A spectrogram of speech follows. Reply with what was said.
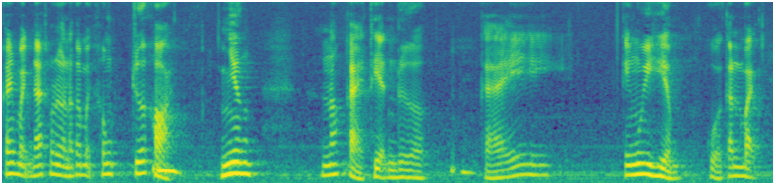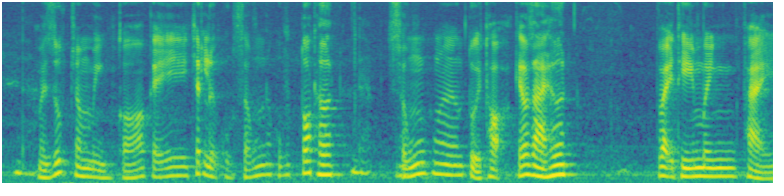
cái bệnh đái tháo đường là cái bệnh không chữa khỏi ừ. nhưng nó cải thiện được cái cái nguy hiểm của căn bệnh Đã. mà giúp cho mình có cái chất lượng cuộc sống nó cũng tốt hơn Đã. sống ờ, tuổi thọ kéo dài hơn vậy thì mình phải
